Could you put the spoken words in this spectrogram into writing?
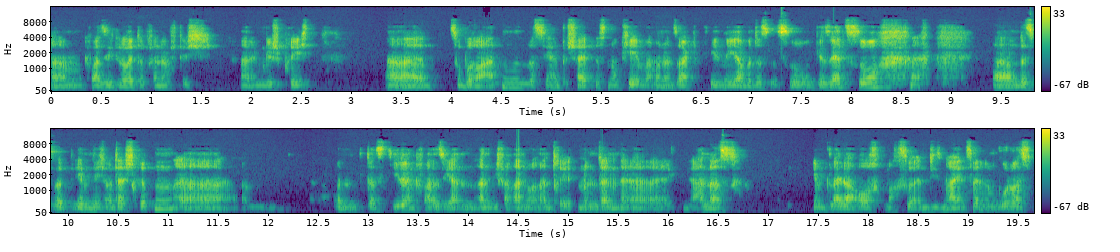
ähm, quasi die Leute vernünftig äh, im Gespräch äh, zu beraten, dass sie halt Bescheid wissen, okay, wenn man dann sagt, nee, aber das ist so Gesetz so, ähm, das wird eben nicht unterschritten, äh, und dass die dann quasi an, an Lieferanten antreten und dann äh, anders eben leider auch noch so in diesem einzelnen Modus,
